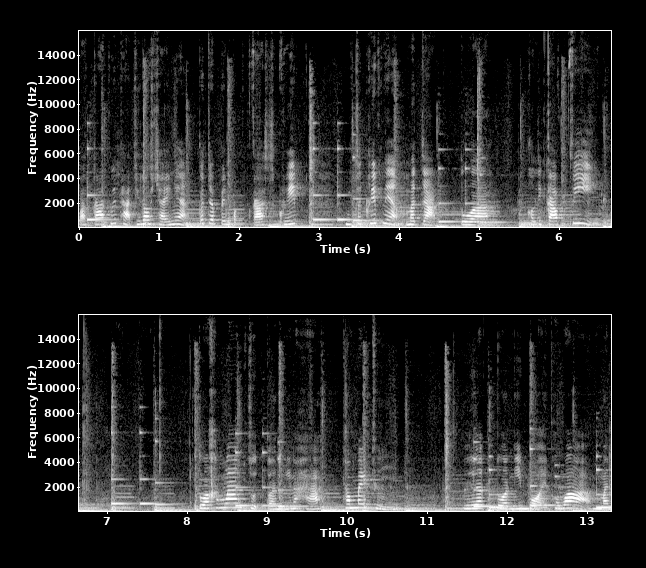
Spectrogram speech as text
ปากกาพื้นฐานที่เราใช้เนี่ยก็จะเป็นปากกาสคริปต์สคริปต์เนี่ยมาจากตัวคอลิกราฟีตัวข้างล่างสุดตัวนี้นะคะทำไมถึงเลือกตัวนี้บ่อย เพราะว่ามัน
